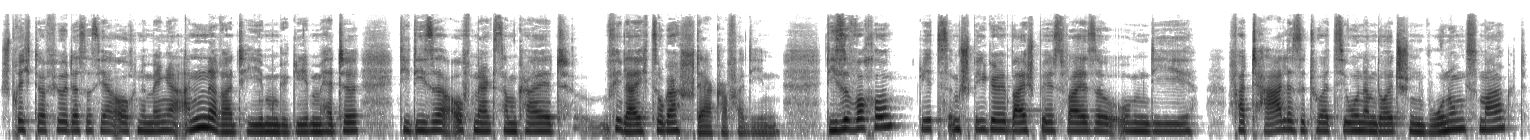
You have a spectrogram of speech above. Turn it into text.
spricht dafür, dass es ja auch eine Menge anderer Themen gegeben hätte, die diese Aufmerksamkeit vielleicht sogar stärker verdienen. Diese Woche geht es im Spiegel beispielsweise um die fatale Situation am deutschen Wohnungsmarkt.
